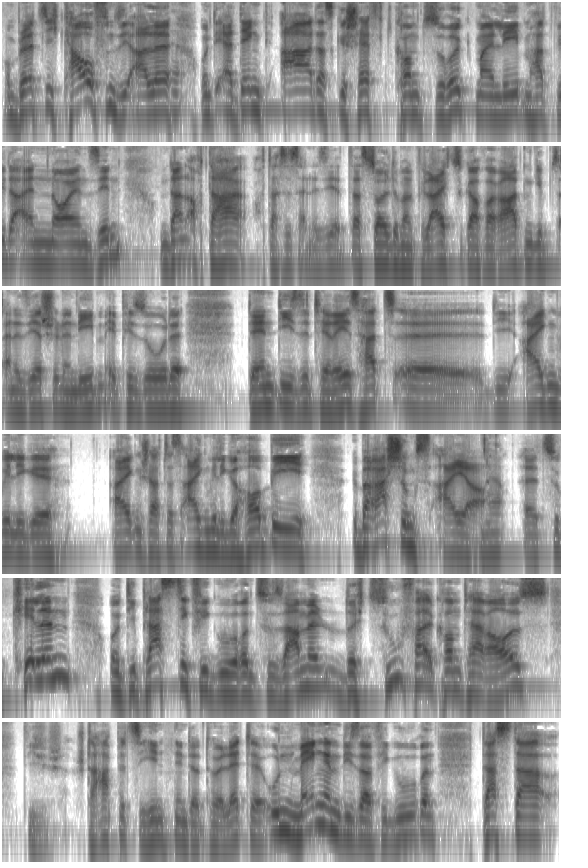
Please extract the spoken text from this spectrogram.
und plötzlich kaufen sie alle ja. und er denkt, ah, das Geschäft kommt zurück, mein Leben hat wieder einen neuen Sinn. Und dann auch da, auch das ist eine sehr, das sollte man vielleicht sogar verraten, gibt es eine sehr schöne Nebenepisode, denn diese Therese hat äh, die eigenwillige Eigenschaft, das eigenwillige Hobby, Überraschungseier ja. äh, zu killen und die Plastikfiguren zu sammeln. Und durch Zufall kommt heraus, die stapelt sie hinten in der Toilette, Unmengen dieser Figuren, dass da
